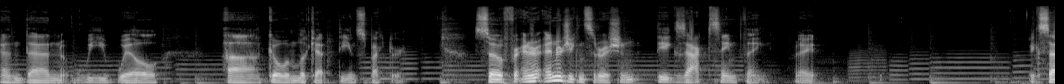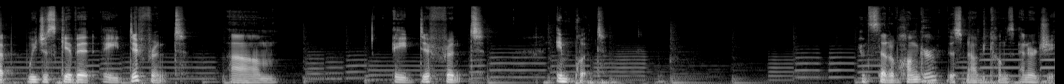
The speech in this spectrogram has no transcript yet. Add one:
and then we will uh, go and look at the inspector. So for energy consideration, the exact same thing, right? Except we just give it a different um, a different input. Instead of hunger, this now becomes energy.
